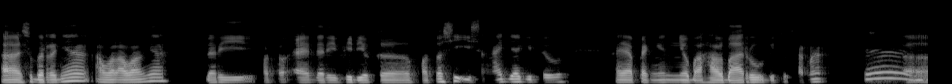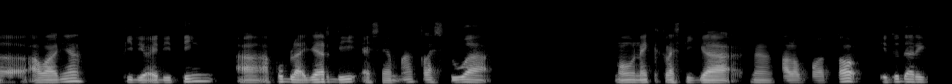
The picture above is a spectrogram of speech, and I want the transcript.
uh, sebenarnya awal-awalnya dari foto eh dari video ke foto sih iseng aja gitu kayak pengen nyoba hal baru gitu karena hmm. uh, awalnya video editing uh, aku belajar di SMA kelas 2 mau naik ke kelas 3 nah kalau foto itu dari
